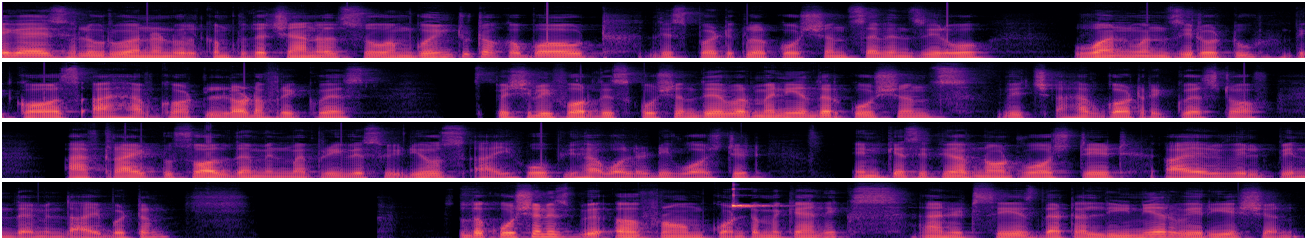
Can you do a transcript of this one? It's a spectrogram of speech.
hey guys hello everyone and welcome to the channel. So i'm going to talk about this particular question 701102 because i have got a lot of requests especially for this question. There were many other questions which i have got request of. I have tried to solve them in my previous videos. I hope you have already watched it. In case if you have not watched it i will pin them in the i button. So the question is uh, from quantum mechanics and it says that a linear variation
